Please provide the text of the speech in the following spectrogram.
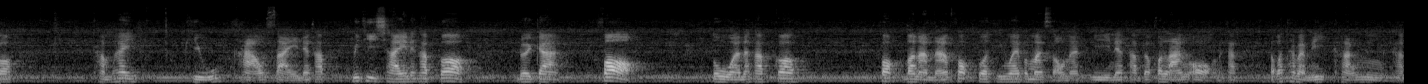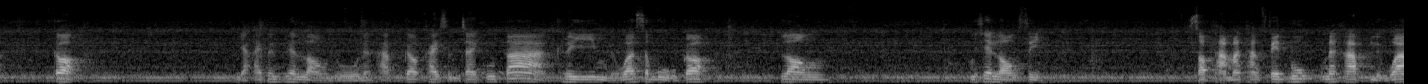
ก็ทำให้ผิวขาวใสนะครับ วิธีใช้นะครับก็โดยการฟอกตัวนะครับ ก็ฟอกตอนอาบน้ำฟอกตัวทิ้งไว้ประมาณ 2 นาทีนะครับ แล้วก็ล้างออกนะครับ แล้วก็ทำแบบนี้อีกครั้งหนึ่งครับ ก็ อยากให้เพื่อนๆลองดูนะครับ ก็ใครสนใจกูต้าครีม หรือว่าสบู่ก็ลอง ไม่ใช่ลองสิ สอบถามมาทาง Facebook นะครับ หรือว่า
